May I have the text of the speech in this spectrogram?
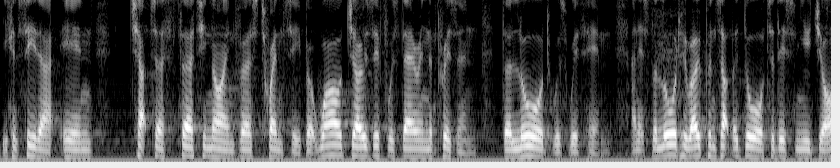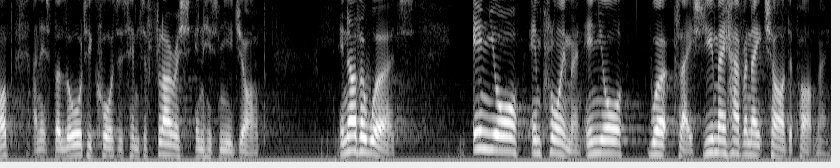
You can see that in chapter 39, verse 20. But while Joseph was there in the prison, the Lord was with him. And it's the Lord who opens up the door to this new job, and it's the Lord who causes him to flourish in his new job. In other words, in your employment, in your workplace, you may have an HR department.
